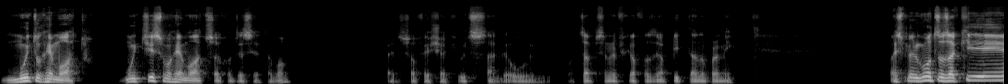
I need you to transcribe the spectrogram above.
muito remoto, muitíssimo remoto isso acontecer, tá bom? Só fechar aqui o WhatsApp, senão ele fica fazendo, apitando para mim. Mais perguntas aqui.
